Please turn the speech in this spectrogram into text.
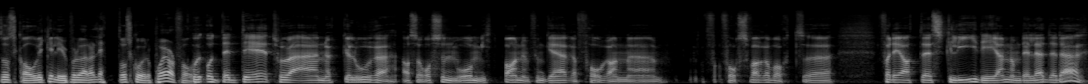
så skal ikke Liverpool være lette å skåre på, i hvert fall. Og, og det, det, tror jeg er nøkkelordet. Altså Hvordan må midtbanen fungere foran eh, forsvaret vårt? Eh, for det at det sklir igjennom gjennom det leddet der.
